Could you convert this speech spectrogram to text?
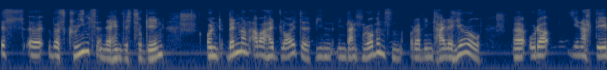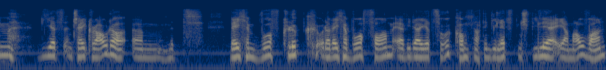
ist äh, über Screens in der Hinsicht zu gehen. Und wenn man aber halt Leute wie ein, wie ein Duncan Robinson oder wie ein Tyler Hero äh, oder je nachdem, wie jetzt ein Jay Crowder ähm, mit welchem Wurfglück oder welcher Wurfform er wieder jetzt zurückkommt, nachdem die letzten Spiele ja eher mau waren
